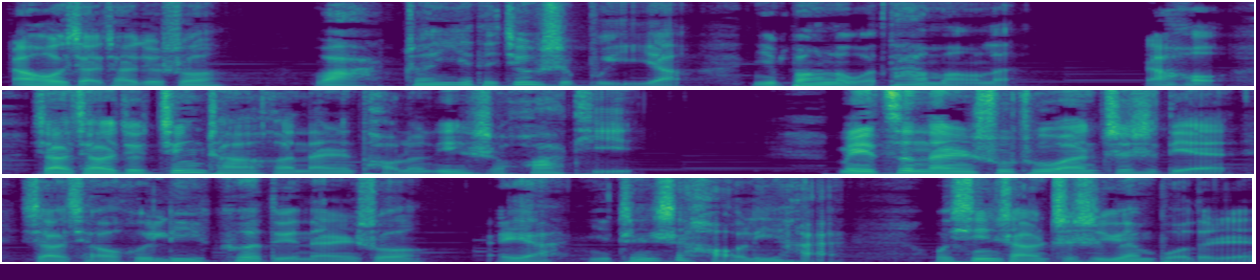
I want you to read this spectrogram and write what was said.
然后小乔就说：“哇，专业的就是不一样，你帮了我大忙了。”然后小乔就经常和男人讨论历史话题。每次男人输出完知识点，小乔会立刻对男人说：“哎呀，你真是好厉害，我欣赏知识渊博的人。”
